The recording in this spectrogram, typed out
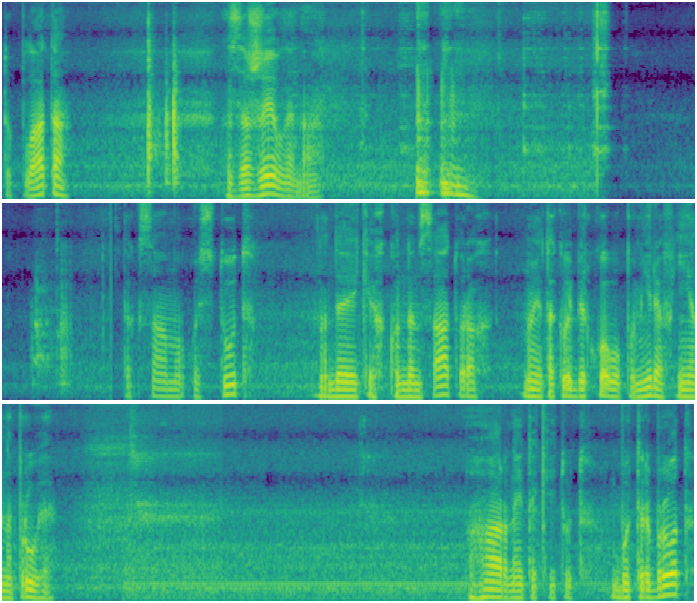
То плата заживлена. Так само ось тут, на деяких конденсаторах. Ну, я так вибірково поміряв, є напруги. Гарний такий тут бутерброд.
